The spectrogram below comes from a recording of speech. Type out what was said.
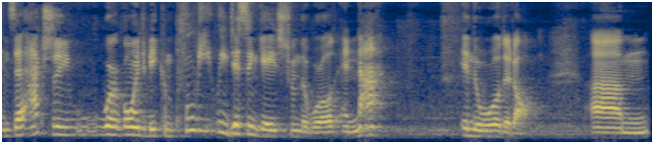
and said, actually, we're going to be completely disengaged from the world and not in the world at all. Um,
